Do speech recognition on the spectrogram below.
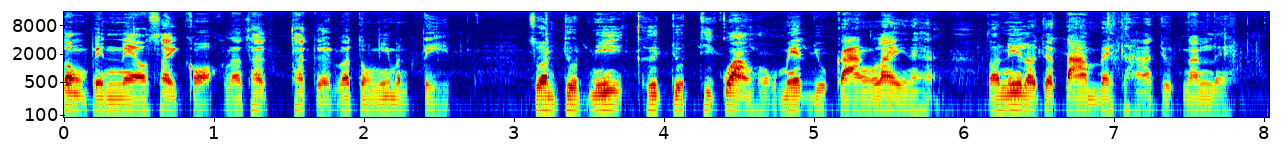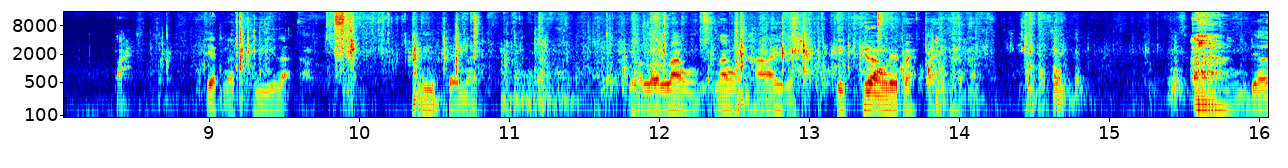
ต้องเป็นแนวไส้กรอกแล้วถ้าถ้าเกิดว่าตรงนี้มันตีบ ส่วนจุดนี้คือจุดที่กว้าง 6 เมตรอยู่กลางไร่นะฮะ ตอนนี้เราจะตามไปหาจุดนั้นเลย ไป เจ็ดนาทีละรีบไปหน่อยเดี๋ยวเรานั่งนั่งท้ายไปติดเครื่องเลยไปไปไปเดี๋ยว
